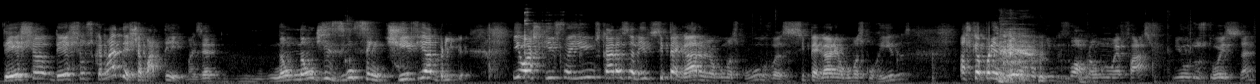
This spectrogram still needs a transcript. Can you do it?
Deixa, deixa os caras. Não é deixa bater, mas é não, não desincentive a briga. E eu acho que isso aí os caras ali se pegaram em algumas curvas, se pegaram em algumas corridas. Acho que aprenderam um pouquinho que Fórmula 1 não é fácil, nenhum dos dois, né?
